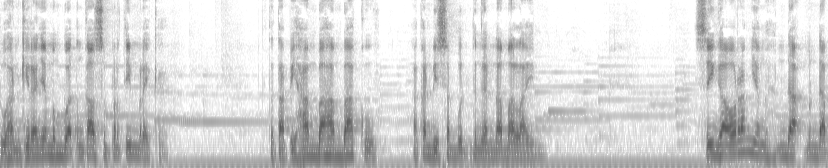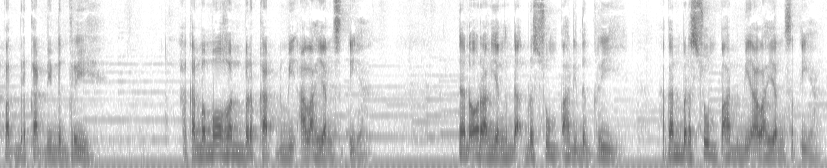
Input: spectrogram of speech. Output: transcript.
Tuhan kiranya membuat engkau seperti mereka, tetapi hamba-hambaku akan disebut dengan nama lain. Sehingga orang yang hendak mendapat berkat di negeri akan memohon berkat demi Allah yang setia. Dan orang yang hendak bersumpah di negeri akan bersumpah demi Allah yang setia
